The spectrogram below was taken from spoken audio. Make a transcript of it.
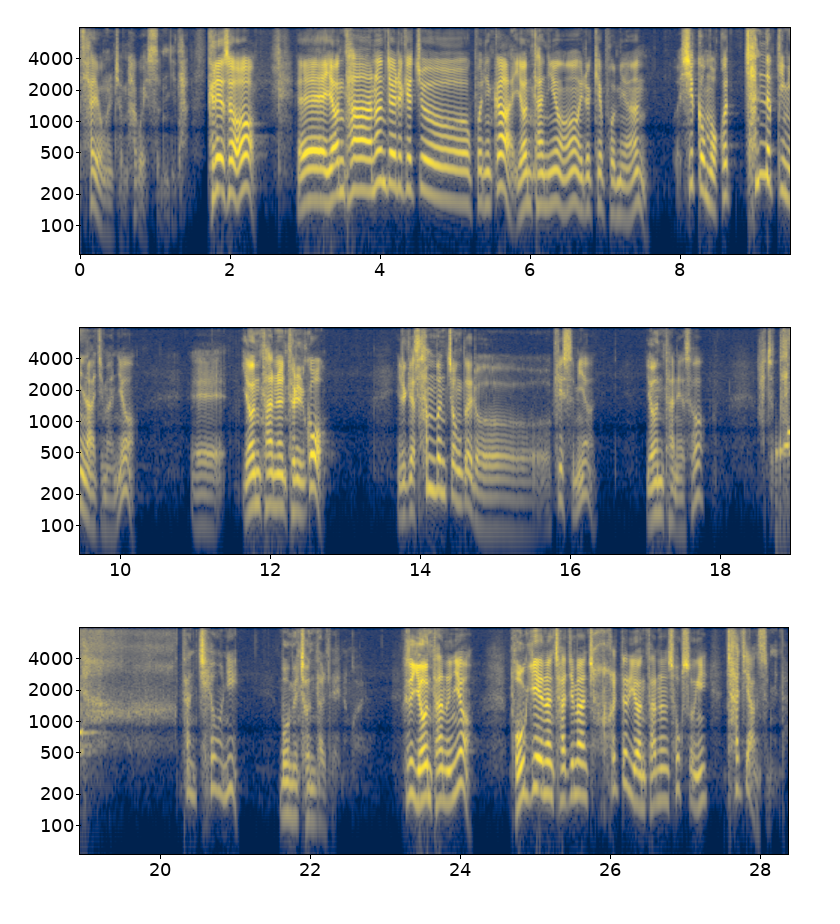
사용을 좀 하고 있습니다. 그래서 연탄은 저 이렇게 쭉 보니까 연탄이요 이렇게 보면 씻고 먹고 찬 느낌이 나지만요 에, 연탄을 들고 이렇게 3분 정도 이렇게 있으면 연탄에서 아주 따뜻한 체온이 몸에 전달되는 거예요. 그래서 연탄은요 보기에는 차지만 절대로 연탄은 속성이 차지 않습니다.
